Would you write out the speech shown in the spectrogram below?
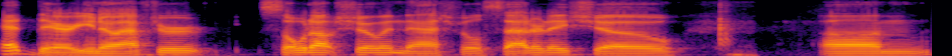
head there, you know, after sold out show in Nashville, Saturday show, um,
